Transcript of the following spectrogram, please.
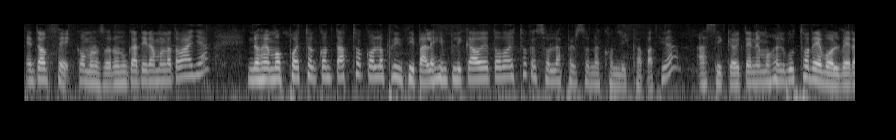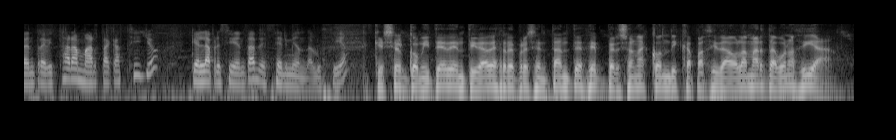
Entonces, como nosotros nunca tiramos la toalla, nos hemos puesto en contacto con los principales implicados de todo esto, que son las personas con discapacidad. Así que hoy tenemos el gusto de volver a entrevistar a Marta Castillo, que es la presidenta de CERMI Andalucía. Que es el Comité de Entidades Representantes de Personas con Discapacidad. Hola Marta, buenos días.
